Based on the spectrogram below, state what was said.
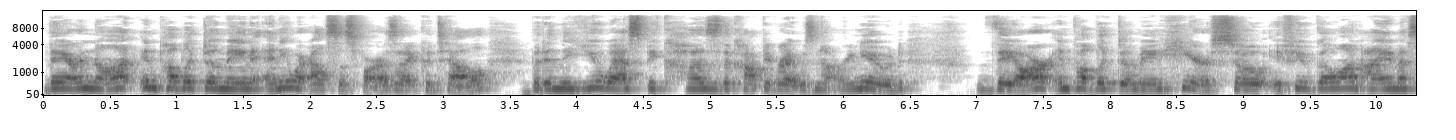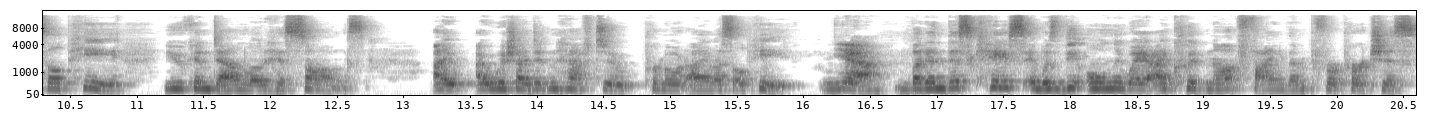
They are not in public domain anywhere else, as far as I could tell. But in the US, because the copyright was not renewed, they are in public domain here. So if you go on IMSLP, you can download his songs. I, I wish I didn't have to promote IMSLP, Yeah. but in this case, it was the only way I could not find them for purchase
